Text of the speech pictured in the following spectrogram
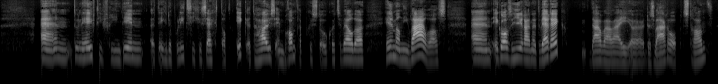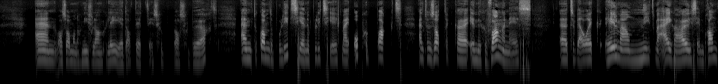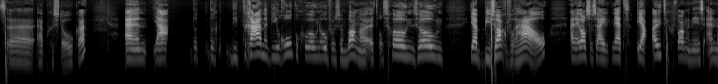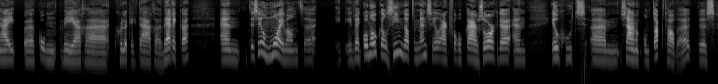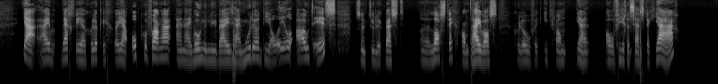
En toen heeft die vriendin tegen de politie gezegd dat ik het huis in brand heb gestoken. Terwijl dat helemaal niet waar was. En ik was hier aan het werk daar waar wij uh, dus waren, op het strand. En was allemaal nog niet zo lang geleden dat dit is, was gebeurd. En toen kwam de politie en de politie heeft mij opgepakt. En toen zat ik uh, in de gevangenis. Uh, terwijl ik helemaal niet mijn eigen huis in brand heb gestoken. En ja, die tranen die rolden gewoon over zijn wangen. Het was gewoon zo'n ja, bizar verhaal. En hij was dus eigenlijk net ja, uit de gevangenis en hij uh, kon weer gelukkig daar werken. En het is heel mooi, want ik, ik, wij konden ook wel zien dat de mensen heel erg voor elkaar zorgden en heel goed um, samen contact hadden. Dus ja, hij werd weer gelukkig ja, opgevangen en hij woonde nu bij zijn moeder, die al heel oud is. Dat is natuurlijk best lastig, want hij was geloof ik iets van ja, al 64 jaar.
